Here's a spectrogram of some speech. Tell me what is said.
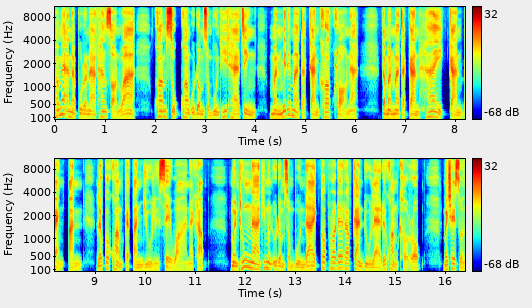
พระแม่อนนปูรณาท่านสอนว่า ความสุขความอุดมสมบูรณ์ที่แท้จริง มันไม่ได้มาจากการครอบครองนะ แต่มันมาจากการให้การแบ่งปัน แล้วก็ความกระตัญญูหรือเซวานะครับเหมือนทุ่งนาที่มันอุดมสมบูรณ์ได้ ก็เพราะได้รับการดูแลด้วยความเคารพ ไม่ใช่สวน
